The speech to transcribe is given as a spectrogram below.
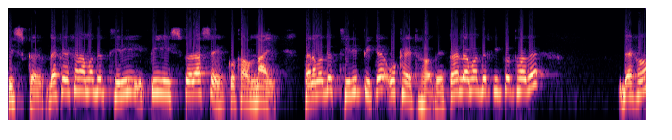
স্কোয়ার দেখো এখানে আমাদের থ্রি পি স্কোয়ার আছে, কোথাও নাই। তাহলে আমাদের থ্রি পিটা উঠাইতে হবে। তাহলে আমাদের কি করতে হবে? দেখো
